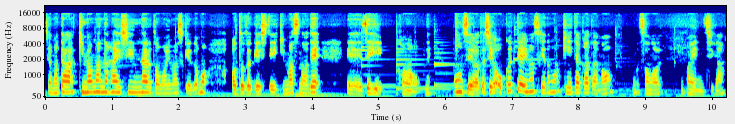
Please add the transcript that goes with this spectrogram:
じゃあまた気ままな配信になると思いますけれども、お届けしていきますので、えー、ぜひこのね、音声私が送ってはいますけども、聞いた方のその毎日が、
